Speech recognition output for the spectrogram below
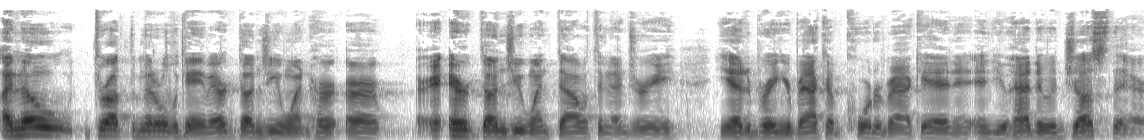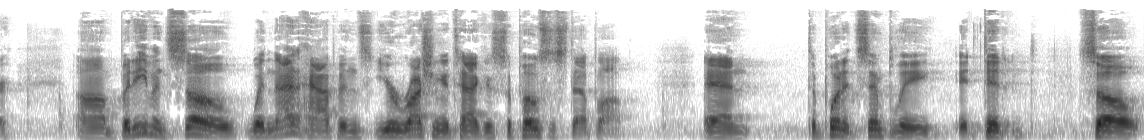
I know throughout the middle of the game, Eric Dungey went hurt. Er, Eric Dungey went down with an injury. You had to bring your backup quarterback in, and you had to adjust there. Um, but even so, when that happens, your rushing attack is supposed to step up. And to put it simply, it didn't. So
